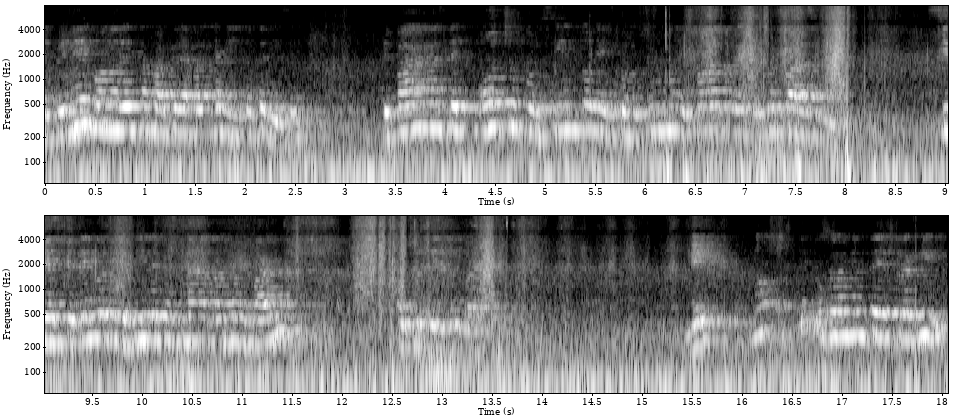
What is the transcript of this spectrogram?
El primer bono de esta parte de apalancamiento te dice, te pagan hasta el 8% del consumo de toda tu recursos para la semana. Si es que tengo 10 mil esta semana, ¿cuánto me pagan? 800 dólares. ¿Ok? No, tengo solamente 3 mil.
